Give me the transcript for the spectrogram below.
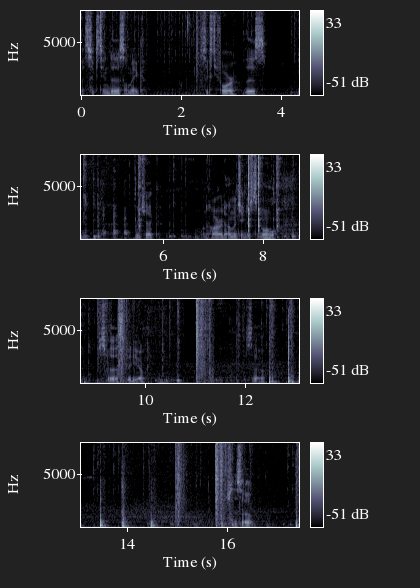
with 16 this, I'll make 64 this. Let me check on hard. I'm gonna change this to normal just for this video. So finish this up. And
